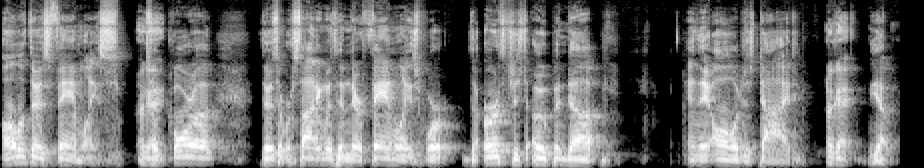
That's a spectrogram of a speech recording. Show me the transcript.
all of those families. So Okay. Korah, those that were siding with him, their families were the earth just opened up, and they all just died. Okay. Yep.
